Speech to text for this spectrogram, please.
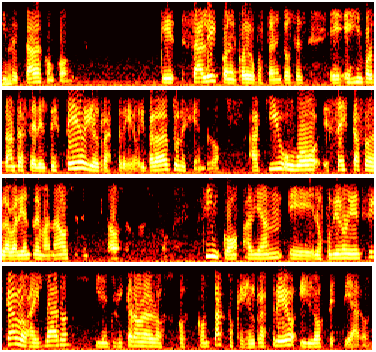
infectadas con COVID que sale con el código postal. Entonces, eh, es importante hacer el testeo y el rastreo. Y para darte un ejemplo, aquí hubo seis casos de la variante de Manaus identificados en Brasil. Cinco habían, eh, los pudieron identificar, los aislaron, identificaron a los contactos, que es el rastreo, y los testearon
